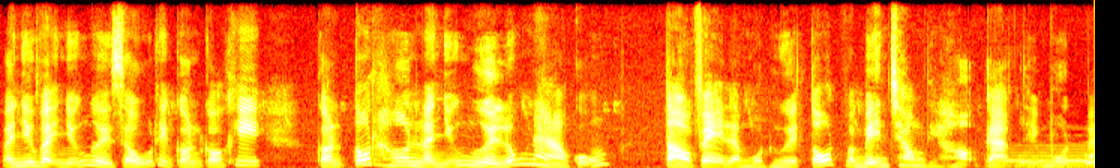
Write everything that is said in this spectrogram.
và như vậy những người xấu thì còn có khi còn tốt hơn là những người lúc nào cũng tỏ vẻ là một người tốt và bên trong thì họ cảm thấy buồn bã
